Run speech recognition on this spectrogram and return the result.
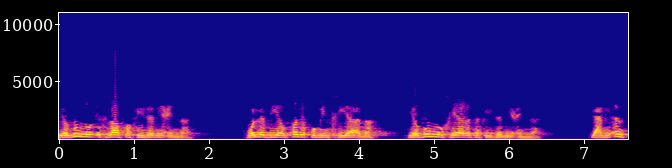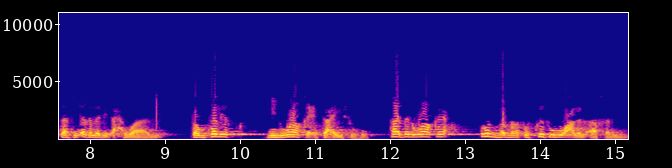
يظن الإخلاص في جميع الناس والذي ينطلق من خيانة يظن الخيانة في جميع الناس. يعني أنت في أغلب الأحوال تنطلق من واقع تعيشه. هذا الواقع ربما تسقطه على الآخرين.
